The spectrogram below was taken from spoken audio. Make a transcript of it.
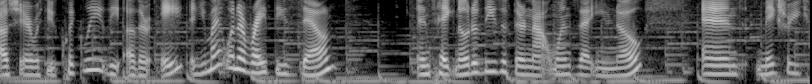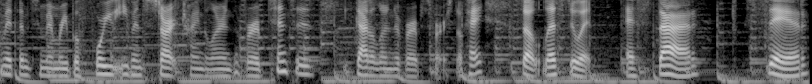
I'll share with you quickly the other eight, and you might want to write these down and take note of these if they're not ones that you know. And make sure you commit them to memory before you even start trying to learn the verb tenses. You've got to learn the verbs first, okay? So let's do it. Estar, ser,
